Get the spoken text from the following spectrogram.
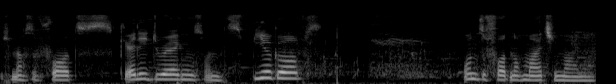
Ich mache sofort Skelly Dragons und Speargobs. Und sofort noch Mighty Miner.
